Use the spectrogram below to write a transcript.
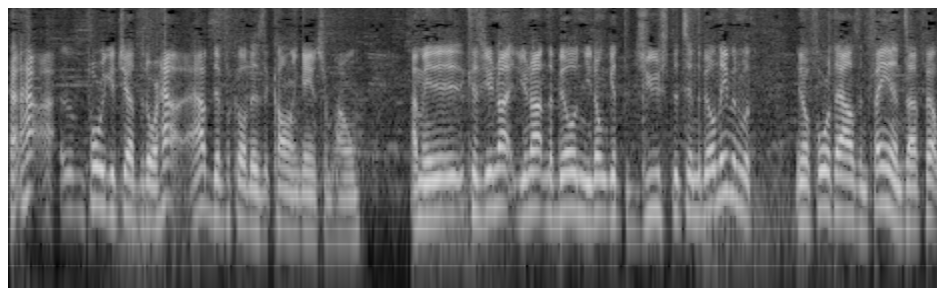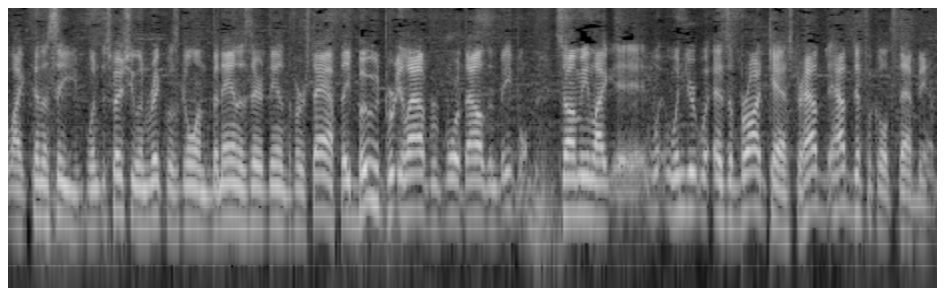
How, before we get you out the door, how how difficult is it calling games from home? I mean, because you're not you're not in the building, you don't get the juice that's in the building. Even with you know four thousand fans, I felt like Tennessee, when, especially when Rick was going bananas there at the end of the first half, they booed pretty loud for four thousand people. So I mean, like eh, when you're as a broadcaster, how how difficult's that been?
